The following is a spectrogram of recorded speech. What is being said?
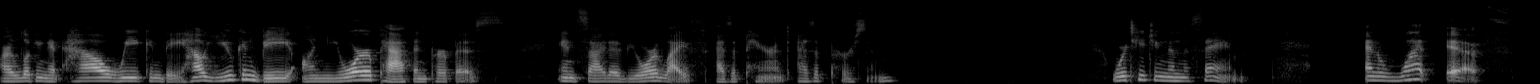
are looking at how we can be, how you can be on your path and purpose inside of your life as a parent, as a person. We're teaching them the same. And what if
